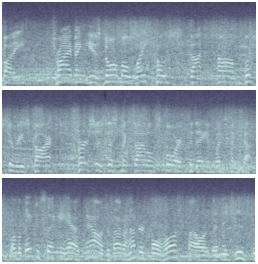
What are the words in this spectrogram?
buddy, driving his normal Lycos.com Busch Series car versus this McDonald's Ford today in Winston Cup? Well, the biggest thing he has now is about 100 more horsepower than he's used to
